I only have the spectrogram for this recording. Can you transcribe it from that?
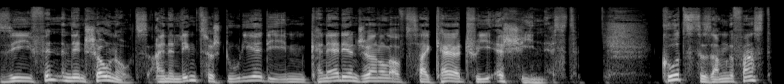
Sie finden in den Show Notes einen Link zur Studie, die im Canadian Journal of Psychiatry erschienen ist. Kurz zusammengefasst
